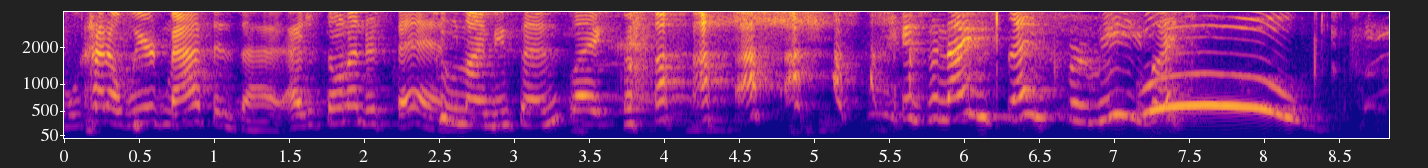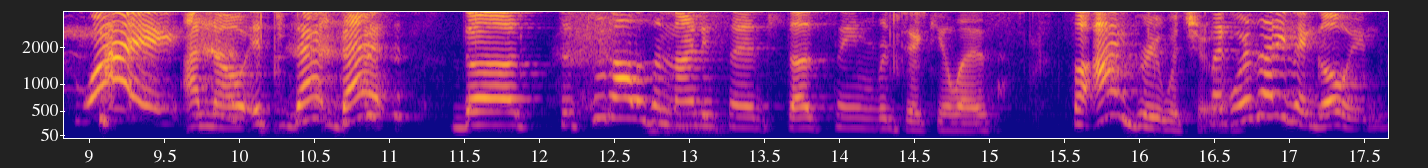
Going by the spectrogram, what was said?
What kind of weird math is that? I just don't understand. Two ninety cents. Like it's the ninety cents for me. Like why? I know it. That that the the two dollars and ninety cents does seem ridiculous. So I agree with you. Like where's that even going?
